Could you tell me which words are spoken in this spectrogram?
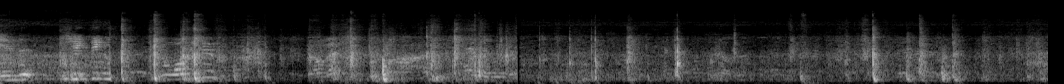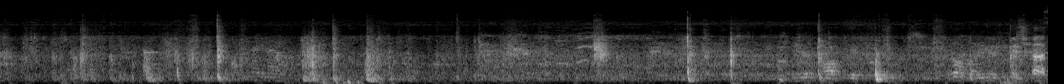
Elinde çektin. You want it? Good job.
